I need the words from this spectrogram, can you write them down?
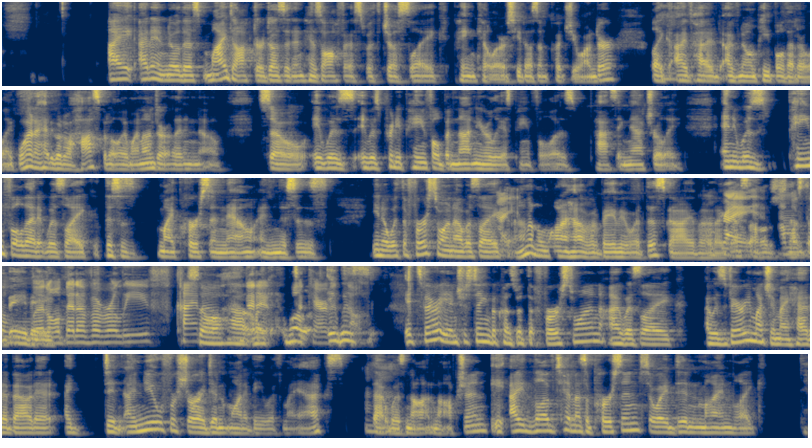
I, I didn't know this. My doctor does it in his office with just like painkillers. He doesn't put you under. Like Mhm. I've had, I've known people that are like, what? I had to go to a hospital. I went under. I didn't know. So it was, it was pretty painful, but not nearly as painful as passing naturally. And it was painful that it was like, this is my person now. And this is, you know, with the first one, I was like, Right. I don't want to have a baby with this guy, but I guess. I'll just Almost have a the baby. little bit of a relief, kind so of. that like, it well, took care of it itself. was, it's very interesting because with the first one, I was like, I was very much in my head about it. I didn't, I knew for sure I didn't want to be with my ex. That Mhm. was not an option. I loved him as a person, so I didn't mind like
